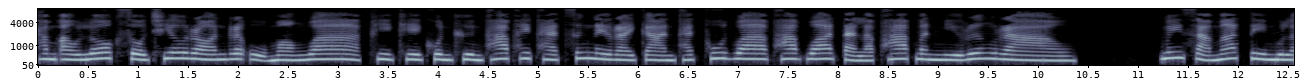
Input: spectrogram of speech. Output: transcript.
ทำเอาโลกโซเชียลร้อนระอุมองว่าพีเคควรคืนภาพให้แพท ซึ่งในรายการแพทพูดว่าภาพวาดแต่ละภาพมันมีเรื่องราว ไม่สามารถตีมูล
